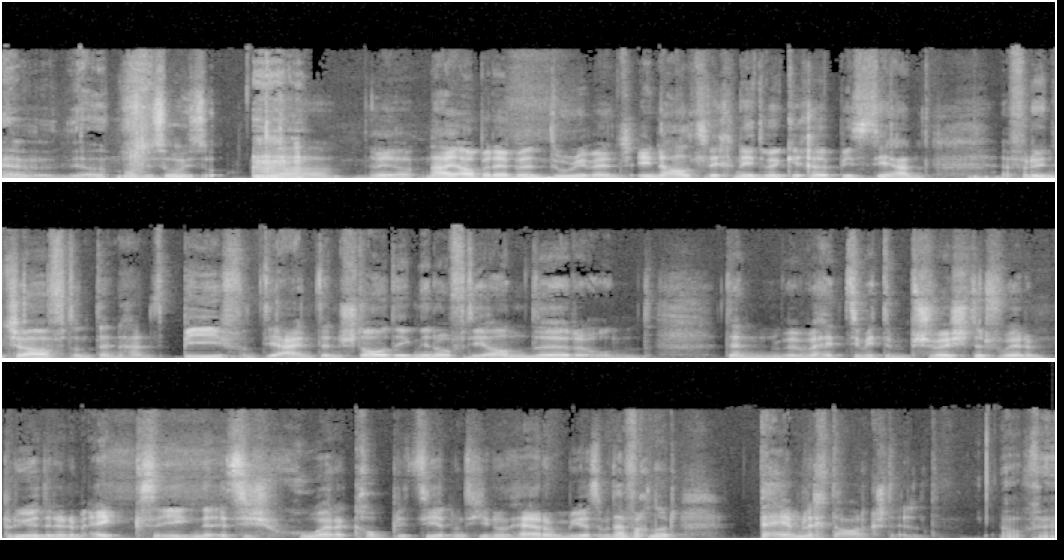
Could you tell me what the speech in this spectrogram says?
ja, mach ich sowieso. Ah, ja, ja. Nein, aber eben, Do Revenge inhaltlich nicht wirklich etwas. Sie haben eine Freundschaft und dann haben sie Beef und die eine dann steht irgendwie auf die andere und dann hat sie mit dem Schwester von ihrem Bruder, ihrem Ex, irgende, es ist hure kompliziert und hin und her und mühsam und einfach nur dämlich dargestellt. Okay.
